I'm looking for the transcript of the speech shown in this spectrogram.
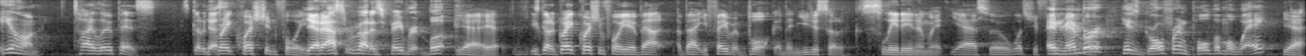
Elon, Tai Lopez, he's got a Yes. great question for you. Yeah, to ask him about his favorite book. Yeah, yeah. He's got a great question for you about about your favorite book, and then you just sort of slid in and went, "Yeah, so what's your favorite?" And remember, book?" his girlfriend pulled him away? Yeah,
